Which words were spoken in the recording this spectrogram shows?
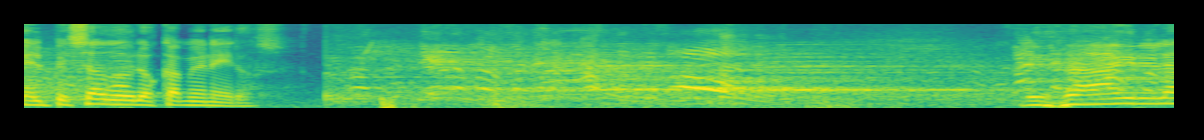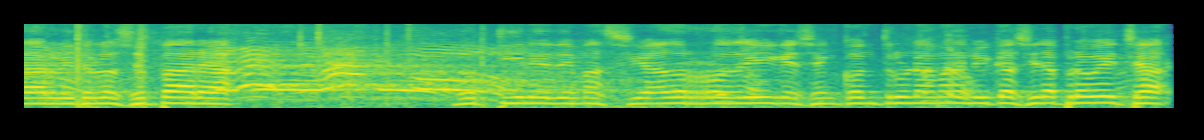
el pesado de los camioneros. Les da aire el árbitro, lo separa. No tiene demasiado Rodríguez, encontró una mano y casi la aprovecha.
